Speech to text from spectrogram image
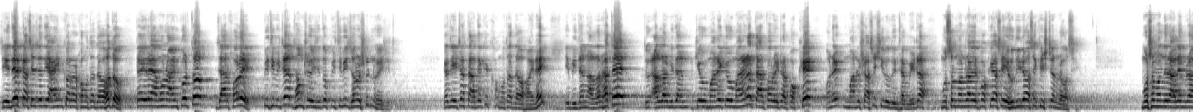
যে এদের কাছে যদি আইন করার ক্ষমতা দেওয়া হতো তাই এরা এমন আইন করত, যার ফলে পৃথিবীটা ধ্বংস হয়ে যেত, পৃথিবী জনশূন্য হয়ে যেত। কাজে এটা তাদেরকে ক্ষমতা দেওয়া হয় নাই। এই বিধান আল্লাহর হাতে, তো আল্লাহর বিধান কেউ মানে কেউ মানে না তারপর এটার পক্ষে অনেক মানুষ আছে চিরদিন থাকবে। এটা মুসলমানরাও এর পক্ষে আছে ইহুদিরাও আছে খ্রিস্টানরাও আছে মুসলমানদের আলেমরা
